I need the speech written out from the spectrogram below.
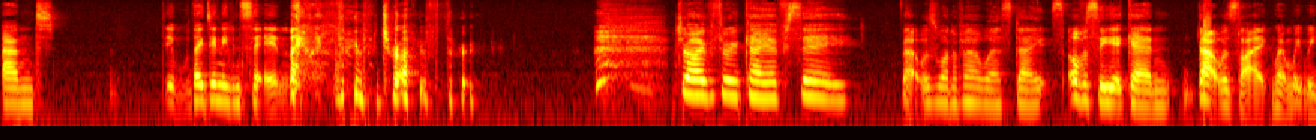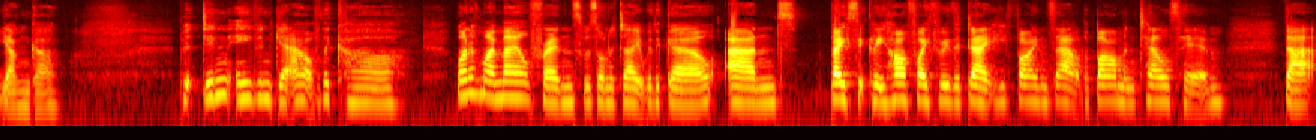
and they didn't even sit in. They went through the drive-through. drive-through KFC. That was one of her worst dates. Obviously, again, that was like when we were younger. But didn't even get out of the car. One of my male friends was on a date with a girl, and basically, halfway through the date, he finds out the barman tells him that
